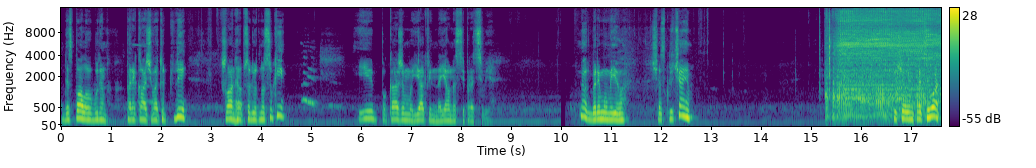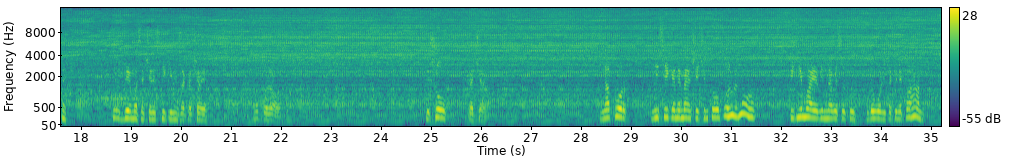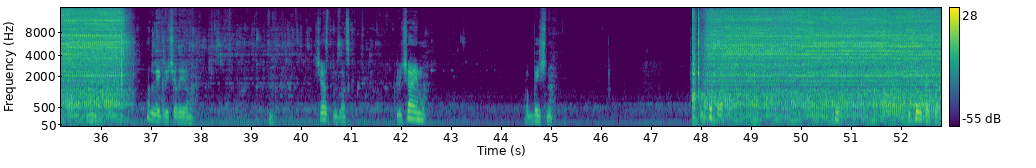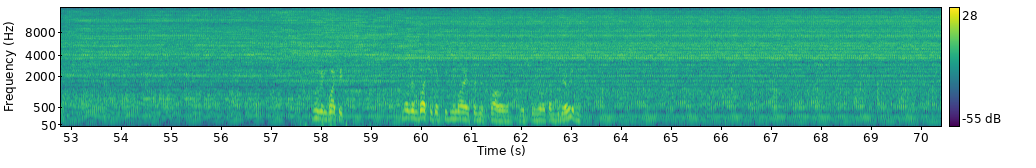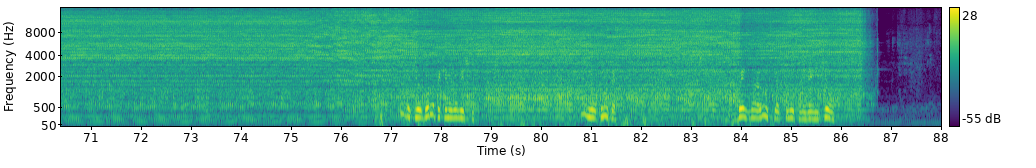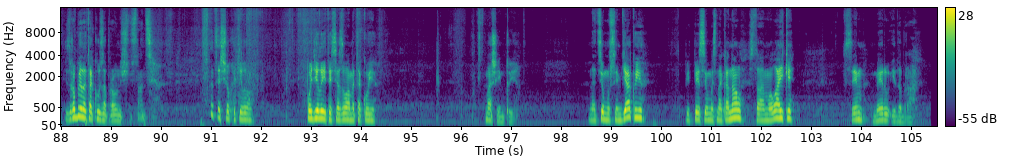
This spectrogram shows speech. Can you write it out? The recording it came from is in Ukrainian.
де з паливо будемо перекачувати туди. Шланги абсолютно сухі. І покажемо, як він в наявності працює. Ну, от беремо ми його, зараз включаємо. Пішов він працювати. І от дивимося, через скільки він закачає. От, пожалуйста. Пішов качати. Напор ніскільки не менший, ніж того погружного. Піднімає він на висоту доволі таки непогано. От виключили його. Зараз, будь ласка, включаємо. Обично. Опа. Все. Пішов качати. Можемо бачити, можемо бачити, як піднімається без палива, якщо його там буде видно. Такі оборотики невеличкі. І його крутить. Без нагрузки абсолютно ніде нічого. Зробили таку заправничну станцію. А це що хотіло поділитися з вами такою машинкою. На цьому всім дякую. Підписуємось на канал, ставимо лайки. Всім миру і добра.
